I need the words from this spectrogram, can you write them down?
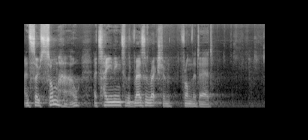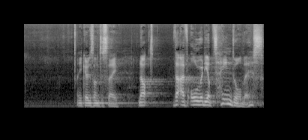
and so somehow attaining to the resurrection from the dead. And he goes on to say, Not that I've already obtained all this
